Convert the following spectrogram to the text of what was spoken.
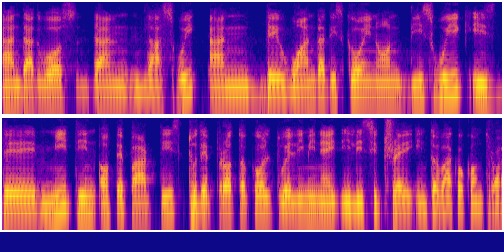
And that was done last week. And the one that is going on this week is the meeting of the parties to the protocol to eliminate illicit trade in tobacco control.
